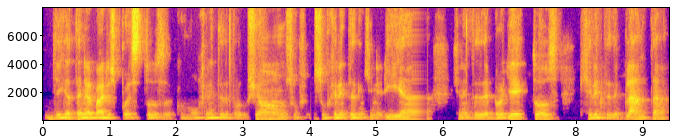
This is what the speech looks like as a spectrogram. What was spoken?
Llegué a tener varios puestos como gerente de producción, subgerente de ingeniería, gerente de proyectos, gerente de planta,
